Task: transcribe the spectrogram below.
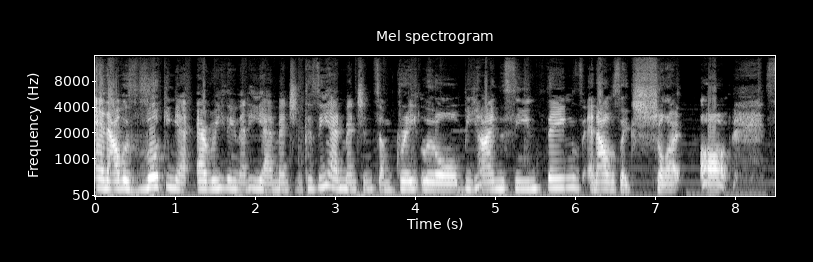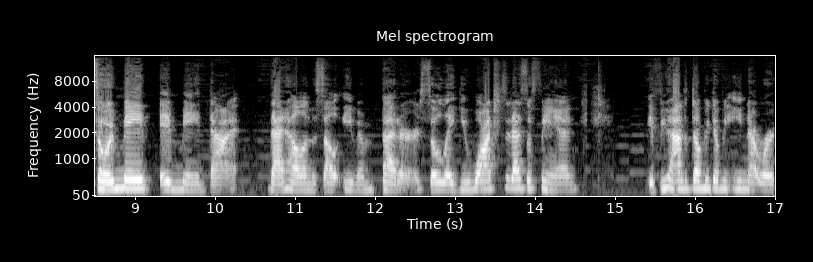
and I was looking at everything that he had mentioned because he had mentioned some great little behind the scenes things, and I was like, shut up. So it made it made that that Hell in the Cell even better. So like you watched it as a fan. If you have the WWE network,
